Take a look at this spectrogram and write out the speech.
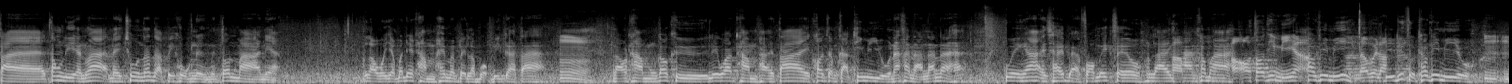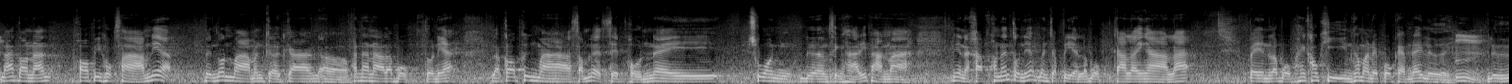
แต่ต้องเรียนว่าในช่วงตั้งแต่ปี 61 เป็นต้นมาเนี่ยเรายังไม่ได้ทำให้มันเป็นระบบ Big Data อืมเราทำก็คือเรียกว่าทำภายใต้ข้อจำกัดที่มีอยู่ณขณะนั้นนะฮะพูดง่ายๆใช้แบบฟอร์ม Excel รายครับงานเข้ามาเอาเอาเท่าที่มีอะเท่าที่มีณเวลาดีที่สุดเท่าที่มีอยู่ณตอนนั้นพอปี 63 เนี่ย เป็นต้นมามันเกิดการเอ่อพัฒนาระบบตัวเนี้ยแล้วก็เพิ่งมาสำเร็จเสร็จผลในช่วงเดือนสิงหาที่ผ่านมาเนี่ยนะครับเพราะฉะนั้นตัวเนี้ยมันจะเปลี่ยนระบบการรายงานละเป็นระบบให้เข้าคีย์อินเข้ามาในโปรแกรมได้เลย หรือ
